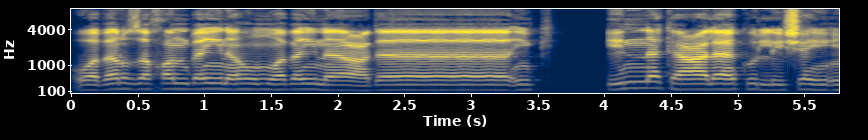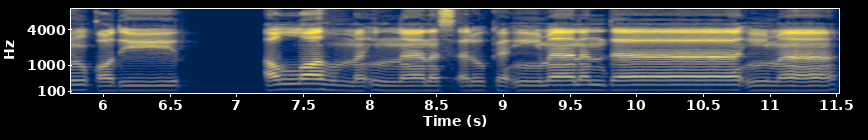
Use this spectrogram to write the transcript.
وبرزخا بينهم وبين أعدائك إنك على كل شيء قدير. اللهم إنا نسألك إيمانا دائما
